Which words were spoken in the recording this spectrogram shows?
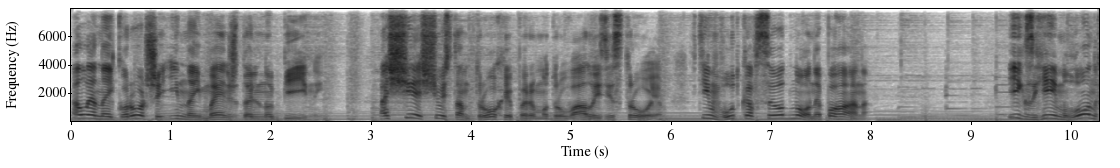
але найкоротший і найменш дальнобійний. А ще щось там трохи перемудрували зі строєм, втім, вудка все одно непогана. X-Game Long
